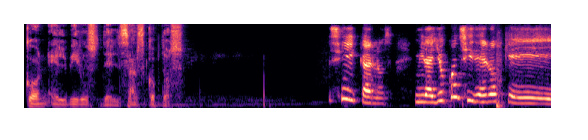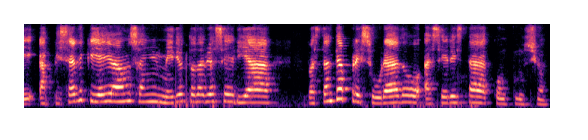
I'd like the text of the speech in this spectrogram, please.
con el virus del SARS-CoV-2. Sí, Carlos. Mira, yo considero que a pesar de que ya llevamos año y medio, todavía sería bastante apresurado hacer esta conclusión.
